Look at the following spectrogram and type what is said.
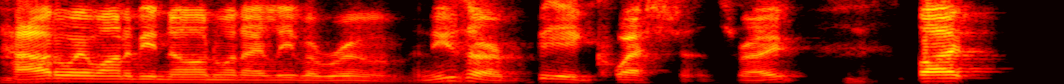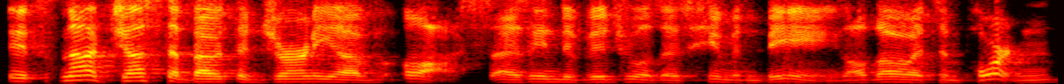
Hmm. How do I want to be known when I leave a room? And these are big questions, right? But it's not just about the journey of us as individuals, as human beings, although it's important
